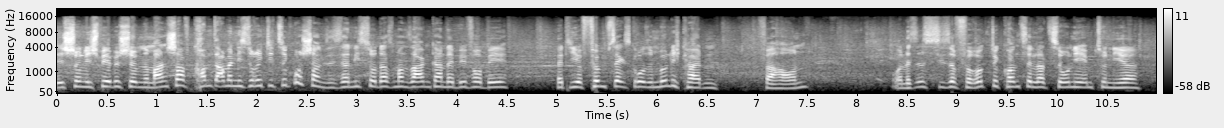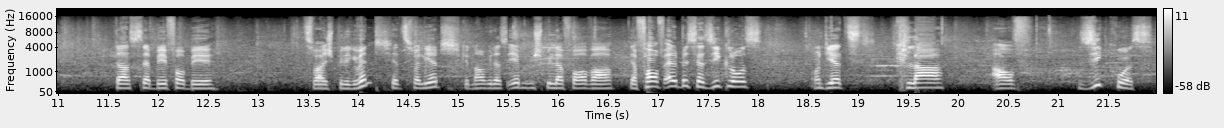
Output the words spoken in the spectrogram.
Ist schon die spielbestimmende Mannschaft, kommt aber nicht so richtig zu Großchancen. Es ist ja nicht so, dass man sagen kann, der BVB hätte hier fünf, sechs große Möglichkeiten verhauen. Und es ist diese verrückte Konstellation hier im Turnier, dass der BVB zwei Spiele gewinnt, jetzt verliert, genau wie das eben im Spiel davor war. Der VfL bisher sieglos und jetzt klar auf Siegkurs.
